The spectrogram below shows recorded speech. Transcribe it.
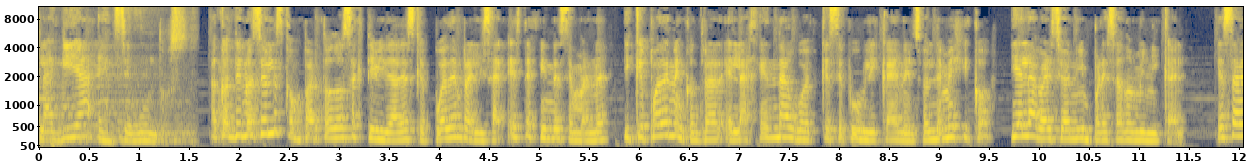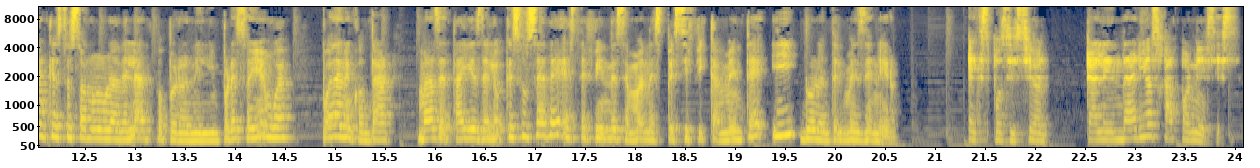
La guía en segundos. A continuación les comparto dos actividades que pueden realizar este fin de semana y que pueden encontrar en la agenda web que se publica en El Sol de México y en la versión impresa dominical. Ya saben que estos son un adelanto, pero en el impreso y en web pueden encontrar más detalles de lo que sucede este fin de semana específicamente y durante el mes de enero. Exposición. Calendarios japoneses.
